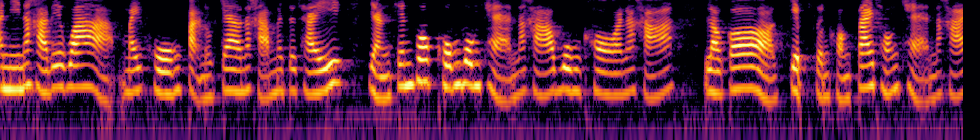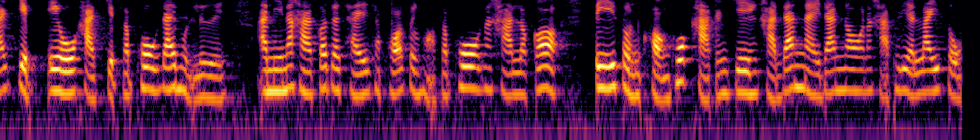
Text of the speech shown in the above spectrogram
อันนี้นะคะเรียกว่าไม้โค้งปากนกแก้วนะคะ มันจะใช้อย่างเช่นพวกโค้งวงแขนนะคะ วงคอนะคะ แล้วก็เก็บส่วนของใต้ท้องแขนนะคะ เก็บเอวค่ะ เก็บสะโพกได้หมดเลย อันนี้นะคะก็จะใช้เฉพาะส่วนของสะโพกนะคะ แล้วก็ตีส่วนของพวกขากางเกงค่ะด้านในด้านนอกนะคะ เพื่อจะไล่ทรง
